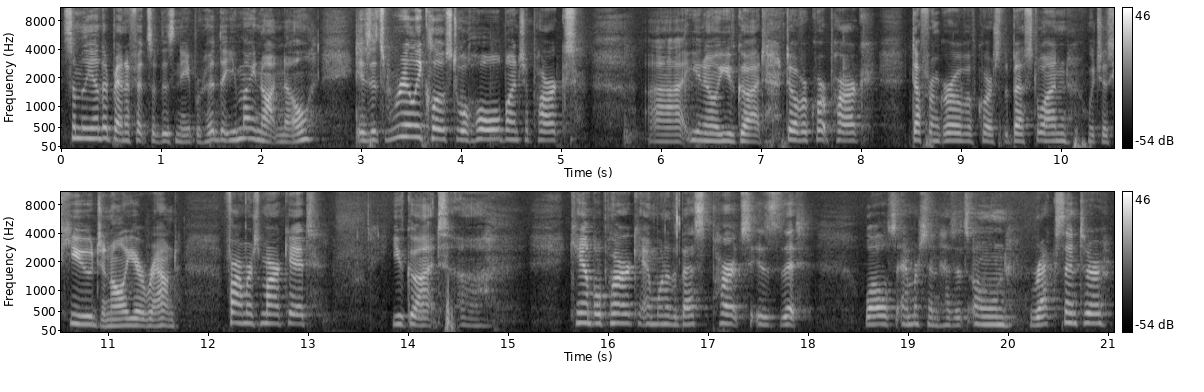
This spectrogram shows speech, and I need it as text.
some of the other benefits of this neighborhood that you might not know is it's really close to a whole bunch of parks. Uh, you know, you've got Dovercourt Park, Dufferin Grove, of course, the best one, which is huge and all year round. Farmers Market. You've got uh, Campbell Park, and one of the best parts is that Wallace Emerson has its own rec center,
